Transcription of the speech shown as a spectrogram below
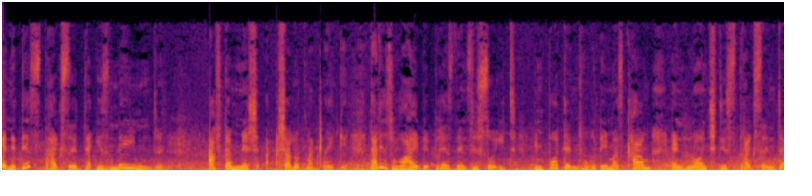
And this drug center is named after Charlotte Maxeke. That is why the presidency saw it important that they must come and launch this drug center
